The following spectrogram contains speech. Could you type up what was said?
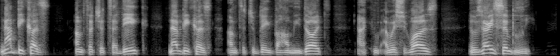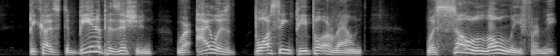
not because I'm such a tzaddik, not because I'm such a big Baal Midot. I, I wish it was. It was very simply because to be in a position where I was bossing people around was so lonely for me.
